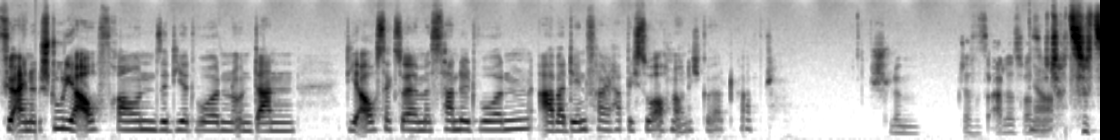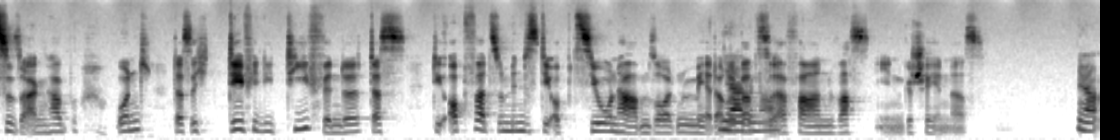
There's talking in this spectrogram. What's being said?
für eine Studie auch Frauen sediert wurden und dann die auch sexuell misshandelt wurden. Aber den Fall habe ich so auch noch nicht gehört gehabt. Schlimm. Das ist alles, was Ja. ich dazu zu sagen habe. Und dass ich definitiv finde, dass die Opfer zumindest die Option haben sollten, mehr darüber genau. zu erfahren, was ihnen geschehen ist. Ja,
